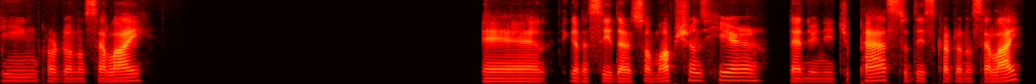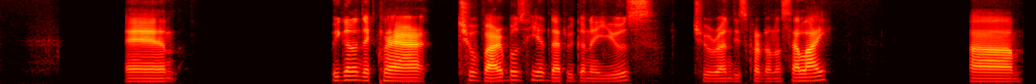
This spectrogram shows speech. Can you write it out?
bin Cardano CLI. And you're gonna see there's some options here that you need to pass to this Cardano CLI. And we're gonna declare two variables here that we're going to use to run this Cardano CLI. Um,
